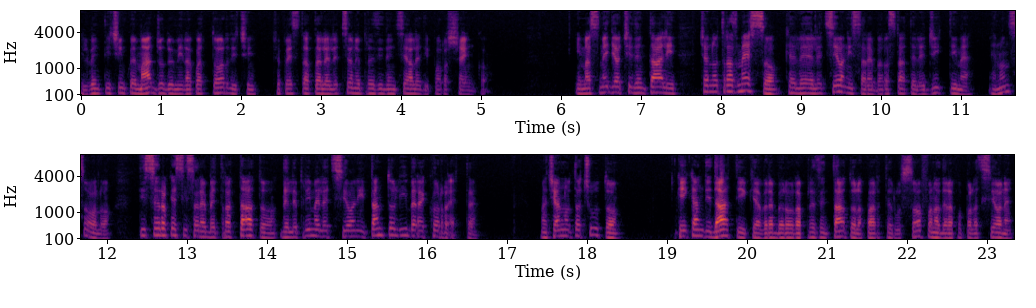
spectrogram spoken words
Il 25 maggio 2014 c'è poi stata l'elezione presidenziale di Poroshenko. I mass media occidentali ci hanno trasmesso che le elezioni sarebbero state legittime e non solo, dissero che si sarebbe trattato delle prime elezioni tanto libere e corrette. Ma ci hanno taciuto che i candidati che avrebbero rappresentato la parte russofona della popolazione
